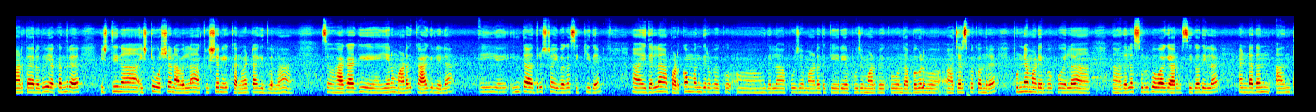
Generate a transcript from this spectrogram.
ಮಾಡ್ತಾ ಇರೋದು. ಯಾಕಂದರೆ ಇಷ್ಟು ದಿನ, ಇಷ್ಟು ವರ್ಷ ನಾವೆಲ್ಲ ಕ್ರಿಶ್ಚಿಯನ್ಗೆ ಕನ್ವರ್ಟ್ ಆಗಿದ್ವಲ್ಲ. ಸೊ ಹಾಗಾಗಿ ಏನೂ ಮಾಡೋದಕ್ಕಾಗಿರಲಿಲ್ಲ ಈ, ಇಂಥ ಅದೃಷ್ಟ ಇವಾಗ ಸಿಕ್ಕಿದೆ. ಇದೆಲ್ಲ ಪಡ್ಕೊಂಬಂದಿರಬೇಕು ಇದೆಲ್ಲ ಪೂಜೆ ಮಾಡೋದಕ್ಕೆ, ಹಿರಿಯರು ಪೂಜೆ ಮಾಡಬೇಕು, ಒಂದು ಹಬ್ಬಗಳು ಆಚರಿಸ್ಬೇಕು ಅಂದರೆ ಪುಣ್ಯ ಮಾಡಿರಬೇಕು. ಎಲ್ಲ ಅದೆಲ್ಲ ಸುಲಭವಾಗಿ ಯಾರಿಗೂ ಸಿಗೋದಿಲ್ಲ. ಆ್ಯಂಡ್ ಅದೊಂದು, ಅಂಥ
